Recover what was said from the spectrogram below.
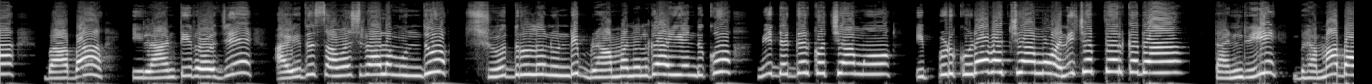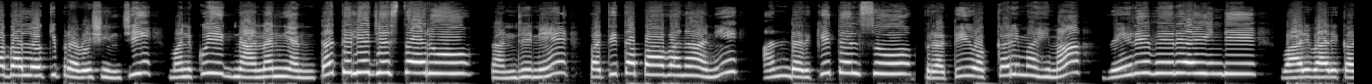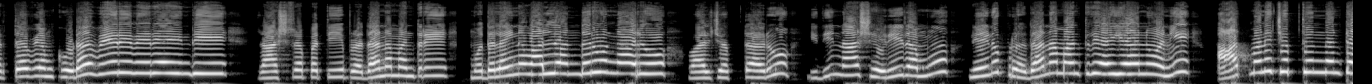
బాబా ఇలాంటి రోజే ఐదు సంవత్సరాల ముందు శూద్రుల నుండి బ్రాహ్మణులుగా అయ్యేందుకు మీ దగ్గరకు వచ్చాము ఇప్పుడు కూడా వచ్చాము అని చెప్తారు కదా. తండ్రి బ్రహ్మ బాబాలోకి ప్రవేశించి మనకు ఈ జ్ఞానాన్ని అంతా తెలియజేస్తారు. తండ్రిని పతిత పావన అని అందరికీ తెలుసు. ప్రతి ఒక్కరి మహిమ వేరే వేరే అయింది. వారి వారి కర్తవ్యం కూడా వేరే వేరే అయింది. రాష్ట్రపతి ప్రధానమంత్రి మొదలైన వాళ్ళు అందరూ ఉన్నారు. వాళ్ళు చెప్తారు ఇది నా శరీరము నేను ప్రధానమంత్రి అయ్యాను అని ఆత్మని చెప్తుందంట.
